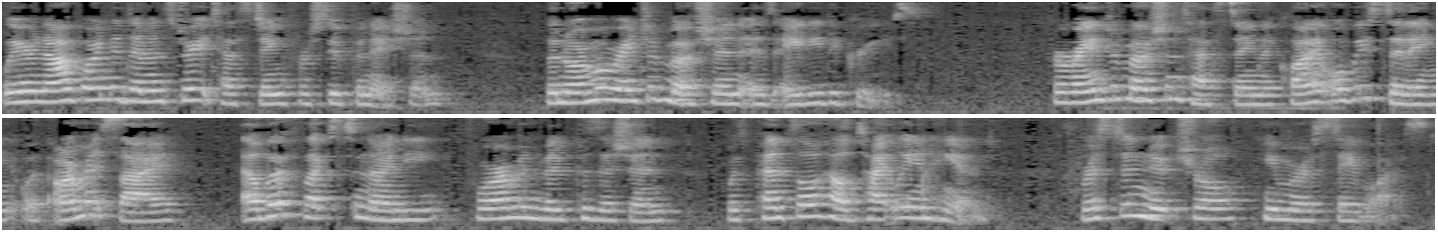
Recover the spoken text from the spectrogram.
We are now going to demonstrate testing for supination. The normal range of motion is 80 degrees. For range of motion testing, the client will be sitting with arm at side, elbow flexed to 90, forearm in mid position, with pencil held tightly in hand, wrist in neutral, humerus stabilized.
